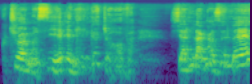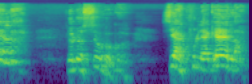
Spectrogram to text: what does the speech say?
kuthiwa masiye endlini kaJehova siyalangazelela lolo suku siyakhulekela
